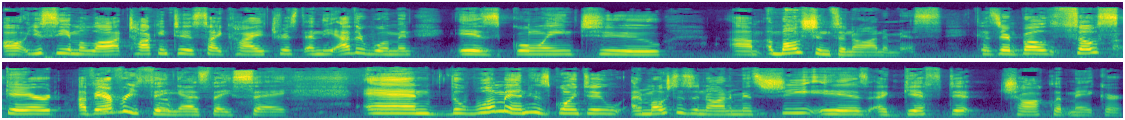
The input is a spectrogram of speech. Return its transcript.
uh, you see him a lot talking to a psychiatrist, and the other woman is going to um, Emotions Anonymous because they're both so scared of everything, as they say. And the woman who's going to Emotions Anonymous, she is a gifted chocolate maker.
